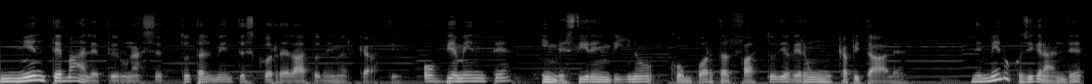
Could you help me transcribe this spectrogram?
niente male per un asset totalmente scorrelato dai mercati. Ovviamente investire in vino comporta il fatto di avere un capitale. Nemmeno così grande,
